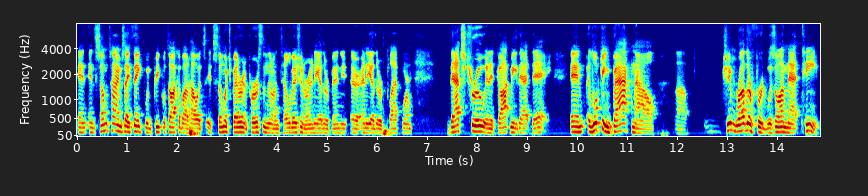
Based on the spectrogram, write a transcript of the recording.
And, and sometimes I think when people talk about how it's it's so much better in person than on television or any other venue or any other platform, that's true, and it got me that day. And looking back now, uh, Jim Rutherford was on that team,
